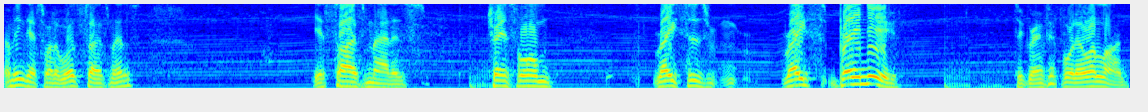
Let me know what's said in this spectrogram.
I think that's what it was, size matters. Yeah, size matters. Transform races, race brand new to Grand Theft Auto Online.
